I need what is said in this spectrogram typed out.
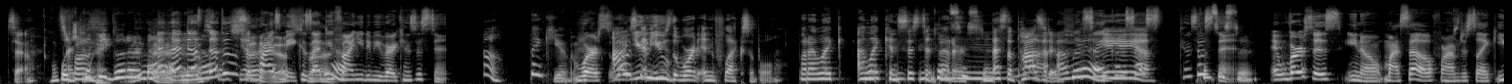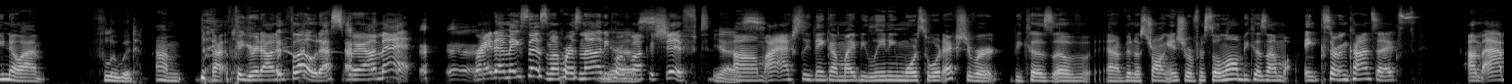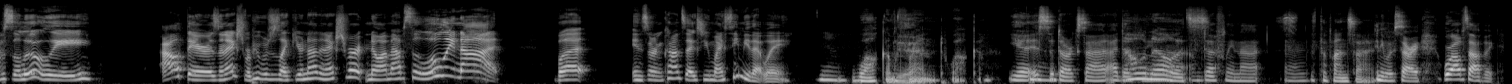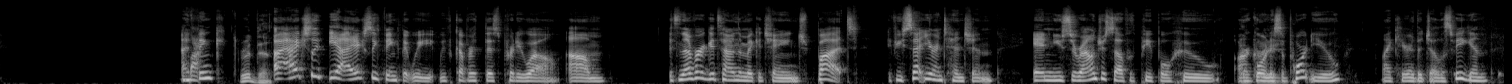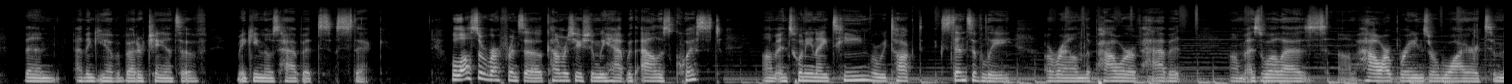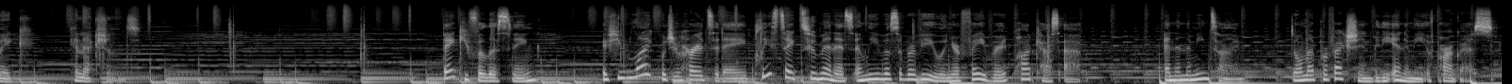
So, Which could be good or bad. And that, does, that doesn't Yeah, surprise me because I do find you to be very consistent. oh, thank you. Whereas I was going to use the word inflexible, but I like I like consistent better. That's the positive. I would Yeah. say yeah, yeah, yeah. consist- consistent. Consistent. And versus, you know, myself where I'm just like, you know, I'm Fluid. I'm got figure it out and flow. That's where I'm at. Right? That makes sense. My personality profile could shift. Yes. Um, I actually think I might be leaning more toward extrovert because of and I've been a strong introvert for so long because I'm in certain contexts, I'm absolutely out there as an extrovert. People are just like, You're not an extrovert? No, I'm absolutely not. But in certain contexts, you might see me that way. Yeah. Welcome, Yeah. friend. Welcome. Yeah, it's the dark side. I definitely Oh no, not. it's- I'm definitely not. Um, It's the fun side. anyway, sorry. We're off topic. I think We're done. I actually, yeah, I actually think that we we've covered this pretty well. Um, it's never a good time to make a change, but if you set your intention and you surround yourself with people who are going to support you, like here, the Jealous Vegan, then I think you have a better chance of making those habits stick. We'll also reference a conversation we had with Alice Quist um, in 2019, where we talked extensively around the power of habit, um, as well as um, how our brains are wired to make connections. Thank you for listening. If you like what you heard today, please take two minutes and leave us a review in your favorite podcast app. And in the meantime, don't let perfection be the enemy of progress.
